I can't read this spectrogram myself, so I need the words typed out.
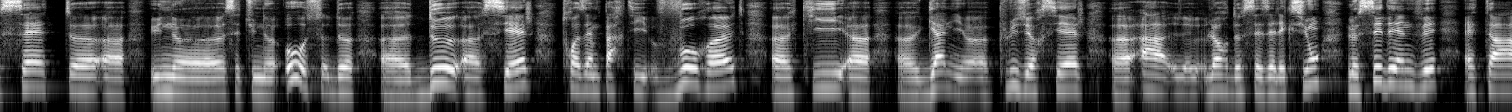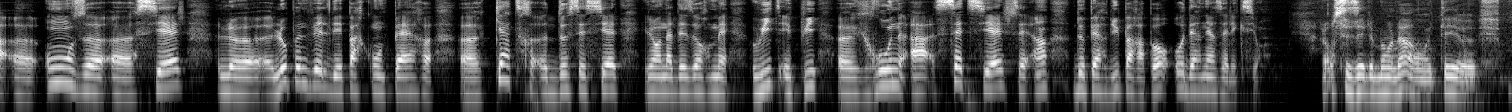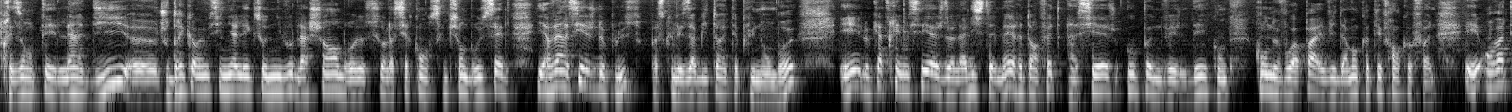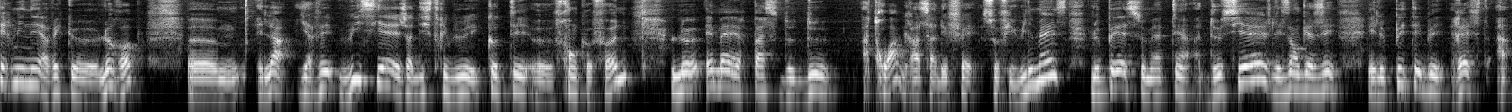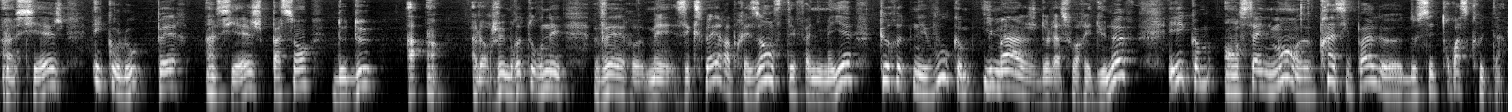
C'est une, c'est une hausse de euh, deux euh, sièges. Troisième partie, Voreux, euh, qui gagne plusieurs sièges lors de ces élections. Le CDNV est à 11 sièges. L'Open VLD, par contre, perd 4 de ses sièges. Il en a désormais 8. Et puis, Groen a 7 sièges. C'est un de perdu par rapport aux dernières élections. Alors ces éléments-là ont été euh, présentés lundi. Euh, je voudrais quand même signaler qu'au niveau de la Chambre, sur la circonscription de Bruxelles, il y avait un siège de plus, parce que les habitants étaient plus nombreux. Et le quatrième siège de la liste MR est en fait un siège Open VLD qu'on ne voit pas évidemment côté francophone. Et on va terminer avec euh, l'Europe. et là, il y avait huit sièges à distribuer côté francophone. Le MR passe de 2 à 3 grâce à l'effet Sophie Wilmès. Le PS se maintient à deux sièges. Les engagés et le PTB restent à un siège. Écolo perd un siège, passant de 2 à 1. Alors je vais me retourner vers mes experts à présent. Stéphanie Meyer, que retenez-vous comme image de la soirée du 9 et comme enseignement euh, principal euh, de ces trois scrutins?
